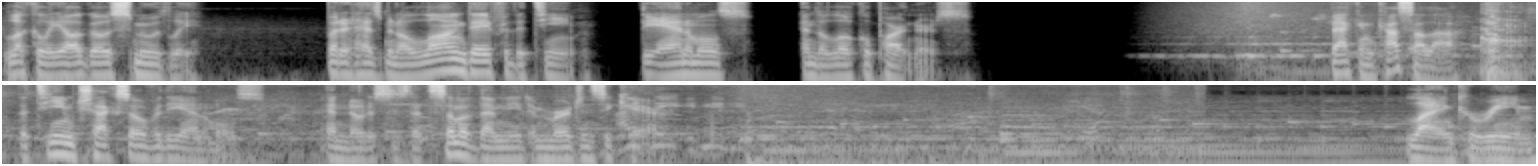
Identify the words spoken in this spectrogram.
Luckily, all goes smoothly. But it has been a long day for the team, the animals, and the local partners. Back in Kassala, the team checks over the animals and notices that some of them need emergency care. Lion Kareem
